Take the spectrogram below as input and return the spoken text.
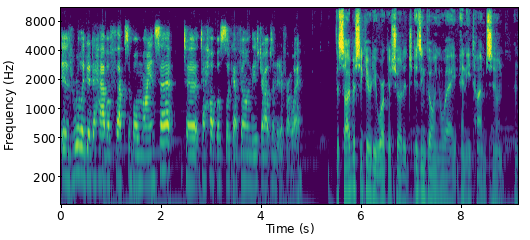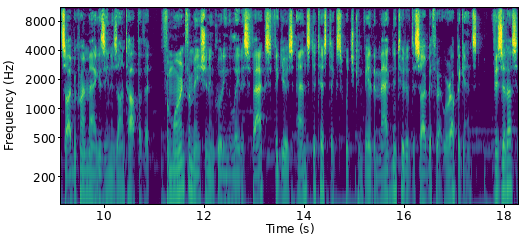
is really good to have a flexible mindset to, to help us look at filling these jobs in a different way. The cybersecurity worker shortage isn't going away anytime soon, and Cybercrime Magazine is on top of it. For more information, including the latest facts, figures, and statistics which convey the magnitude of the cyber threat we're up against, visit us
